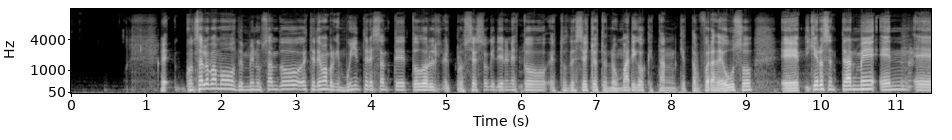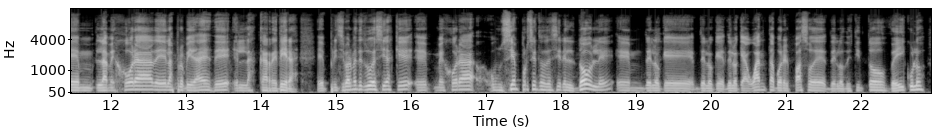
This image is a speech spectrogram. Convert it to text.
Eh, Gonzalo, vamos desmenuzando este tema porque es muy interesante todo el, proceso que tienen estos, estos desechos, estos neumáticos que están, que están fuera de uso. Eh, y quiero centrarme en em, la mejora de las propiedades de las carreteras. Eh, principalmente tú decías que mejora un 100%, es decir, el doble em, de, lo que, de, lo que, de lo que aguanta por el paso de, de los distintos vehículos.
